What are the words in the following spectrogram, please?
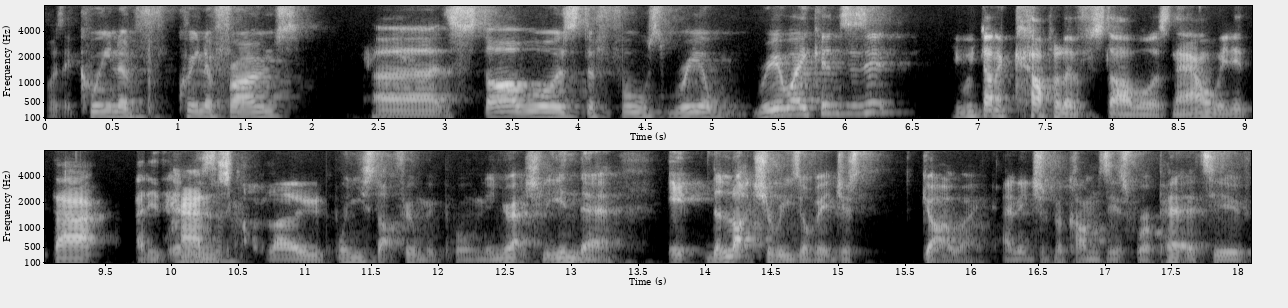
was it Queen of Queen of Thrones, uh, Star Wars: The Force Real Reawakens? Is it? We've done a couple of Star Wars now. We did that. I did Han Solo. When you start filming porn and you're actually in there, it the luxuries of it just go away, and it just becomes this repetitive,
